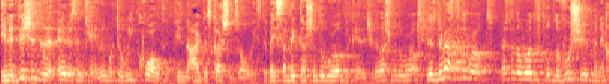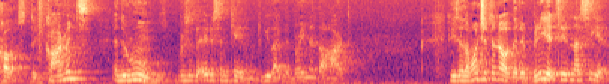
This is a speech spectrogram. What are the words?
In addition to the Eris and Kalim, which are we called in our discussions always, the Beis Hamikdash of the world, the Kedesh Velashim of the world, there's the rest of the world. The rest of the world is called Lavushim and Echolos, the garments and the room, versus the Eris and Kalim, which would be like the brain and the heart. He says, I want you to know that a Tir Nasiyah,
